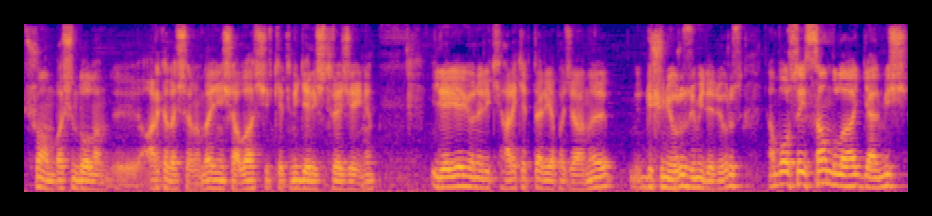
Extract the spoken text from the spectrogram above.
şu an başında olan e, arkadaşların da inşallah şirketini geliştireceğini, ileriye yönelik hareketler yapacağını düşünüyoruz, ümit ediyoruz. Yani Borsa İstanbul'a gelmiş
